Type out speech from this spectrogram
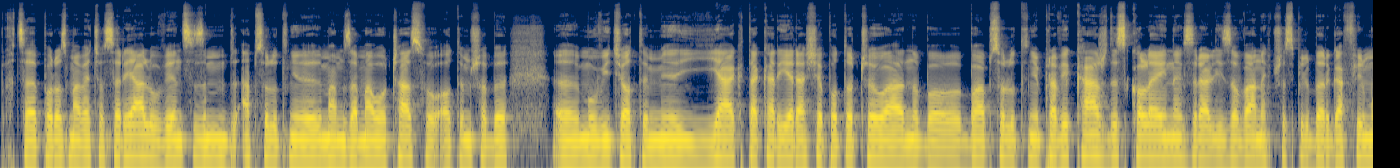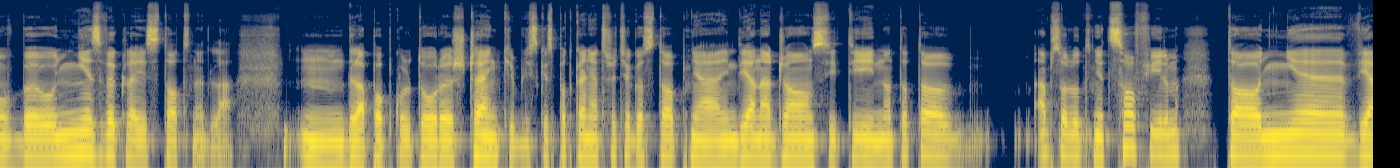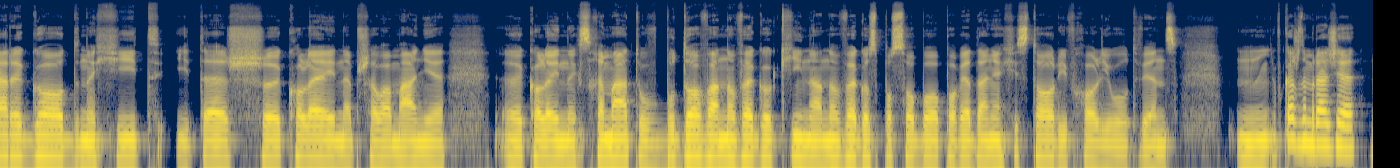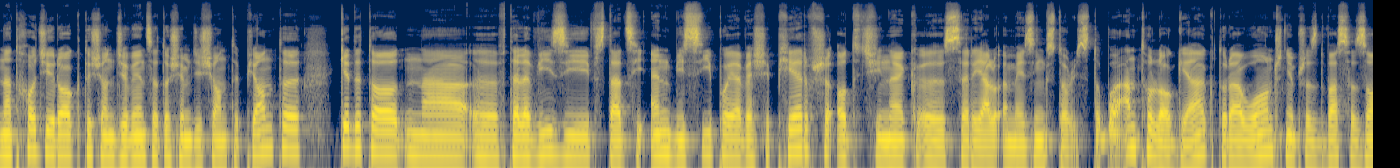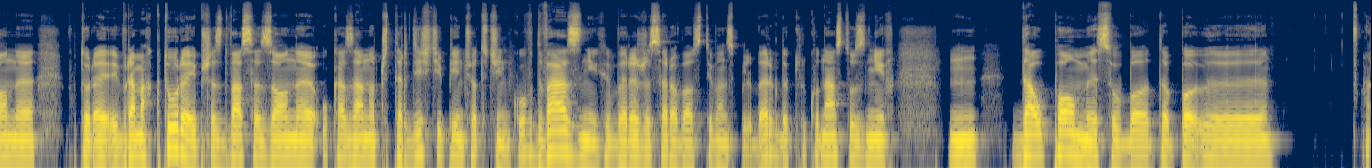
chcę porozmawiać o serialu, więc absolutnie mam za mało czasu o tym, żeby e, mówić o tym, jak ta kariera się potoczyła, no bo, bo absolutnie prawie każdy z kolejnych zrealizowanych przez Spielberga filmów był niezwykle istotny dla, mm, dla popkultury. Szczęki, Bliskie Spotkania Trzeciego Stopnia, Indiana Jones, E.T., no to to absolutnie co film to niewiarygodny hit i też kolejne przełamanie e, kolejnych schematów, budowa nowego kina, nowego sposobu opowiadania historii w Hollywood, więc mm, w każdym razie nadchodzi rok 1985, kiedy to na, e, w telewizji w stacji NBC pojawia się pierwszy odcinek e, serialu Amazing Stories. To była antologia, która łącznie przez dwa sezony której, w ramach której przez dwa sezony ukazano 45 odcinków. Dwa z nich wyreżyserował Steven Spielberg, do kilkunastu z nich mm, dał pomysł, bo to po, yy,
